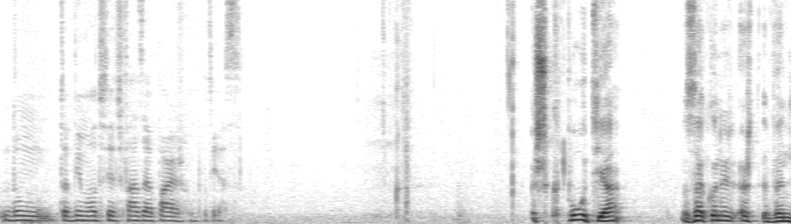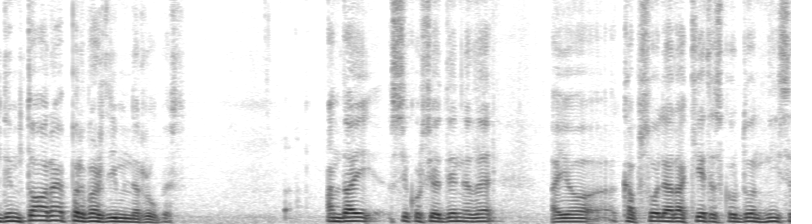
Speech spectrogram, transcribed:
Duam të dimë ato cilë faza e parë e shkëputjes. Shkëputja zakonisht është vendimtare për vazhdimin e rrugës. Andaj, sikur siç e din edhe ajo kapsola e raketës kur duhet me u nis,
